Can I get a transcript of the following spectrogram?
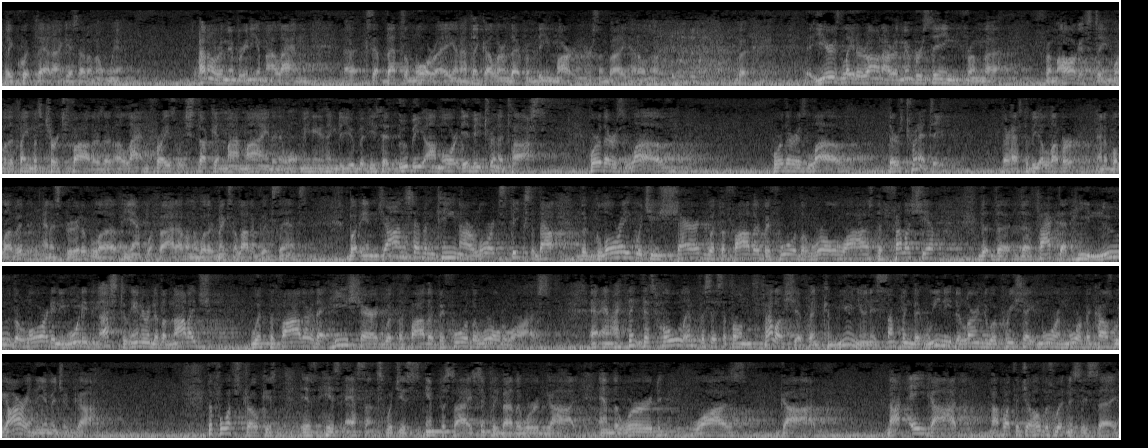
They quit that, I guess, I don't know when. I don't remember any of my Latin uh, except that's amore, and I think I learned that from Dean Martin or somebody. I don't know. But uh, years later on, I remember seeing from uh, from Augustine, one of the famous church fathers, a, a, Latin phrase which stuck in my mind, and it won't mean anything to you, but he said, "Ubi amor, ibi trinitas." Where there's love, where there is love, there's Trinity. There has to be a lover and a beloved and a spirit of love. He amplified. I don't know whether it makes a lot of good sense. But in John 17, our Lord speaks about the glory which He shared with the Father before the world was, the fellowship, the, the, the fact that He knew the Lord and He wanted us to enter into the knowledge with the Father that He shared with the Father before the world was. And, and I think this whole emphasis upon fellowship and communion is something that we need to learn to appreciate more and more because we are in the image of God. The fourth stroke is, is his essence, which is emphasized simply by the word God. And the word was God. Not a God, not what the Jehovah's Witnesses say,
